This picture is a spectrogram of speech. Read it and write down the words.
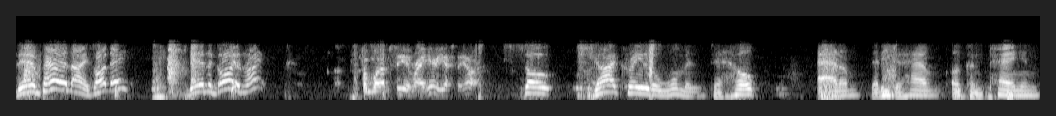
They're in paradise, aren't they? They're in the garden, right? From what I'm seeing right here, yes, they are. So God created a woman to help Adam that he could have a companion,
